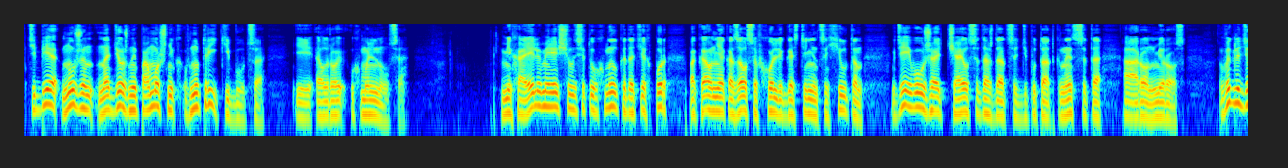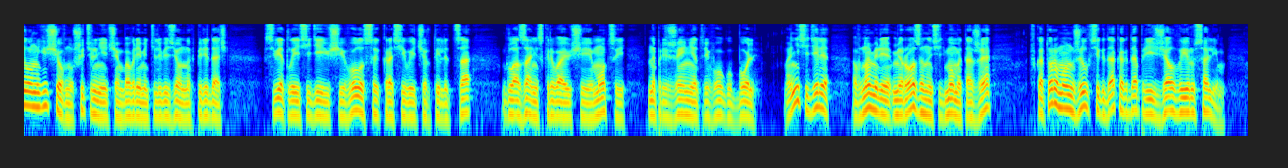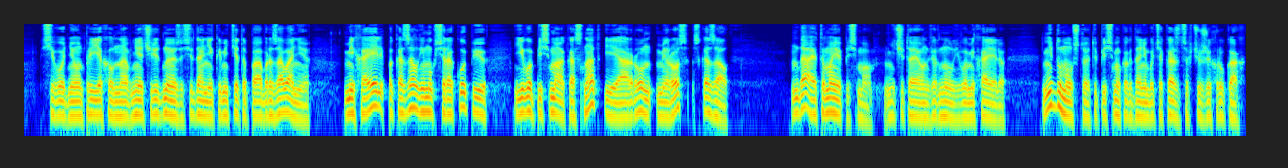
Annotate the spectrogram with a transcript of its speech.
тебе нужен надежный помощник внутри кибуца» и Элрой ухмыльнулся. Михаэлю мерещилась эта ухмылка до тех пор, пока он не оказался в холле гостиницы «Хилтон», где его уже отчаялся дождаться депутат Кнессета Аарон Мирос. Выглядел он еще внушительнее, чем во время телевизионных передач. Светлые сидеющие волосы, красивые черты лица, глаза, не скрывающие эмоций, напряжение, тревогу, боль. Они сидели в номере Мироза на седьмом этаже, в котором он жил всегда, когда приезжал в Иерусалим. Сегодня он приехал на внеочередное заседание комитета по образованию. Михаэль показал ему ксерокопию его письма Коснат, и Аарон Мирос сказал, «Да, это мое письмо», — не читая, он вернул его Михаэлю. «Не думал, что это письмо когда-нибудь окажется в чужих руках».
